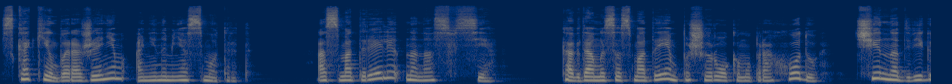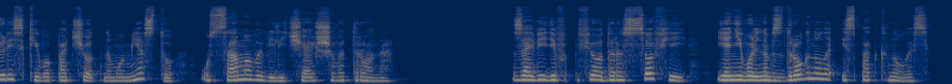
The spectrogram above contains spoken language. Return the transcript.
с каким выражением они на меня смотрят. Осмотрели на нас все. Когда мы со Смодеем по широкому проходу чинно двигались к его почетному месту у самого величайшего трона. Завидев Федора с Софьей, я невольно вздрогнула и споткнулась.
